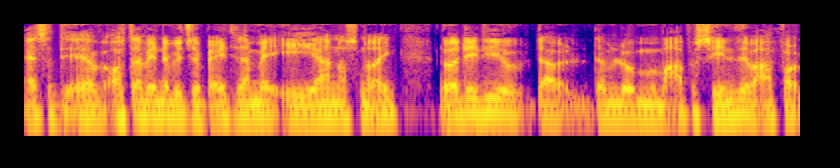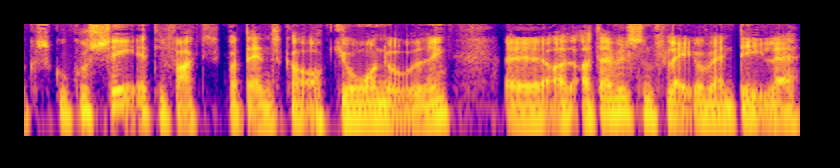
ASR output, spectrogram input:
Altså, det er, og der vender vi tilbage til det der med æren og sådan noget. Ikke? Noget af det, de, jo- der, der lå mig meget på scene, det var, at folk skulle kunne se, at de faktisk var danskere og gjorde noget. Ikke? Øh, og, og der vil sådan flag jo være en del af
